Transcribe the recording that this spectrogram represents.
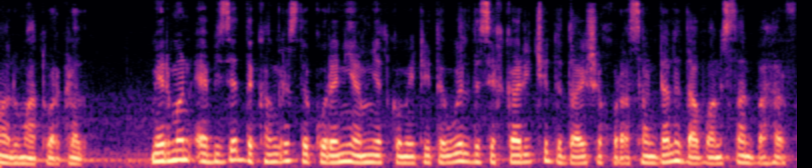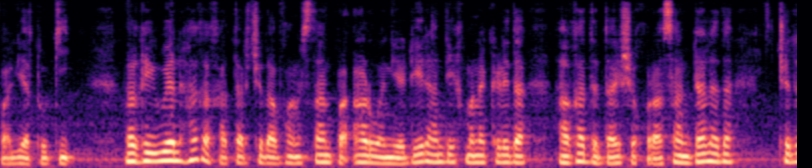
معلومات ورکړل. میرمن ابیزیت د کانګرس د کورني امنیت کمیټې ته ویل داسې ښکاري چې د داعش خراسان ډله د افغانستان بهر فعالیت وکړي. هغې ویل هغه خطر چې د افغانستان په اړوند یې ډیره اندیښمنه کړې ده هغه د داعش خراسان ډله ده چې د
